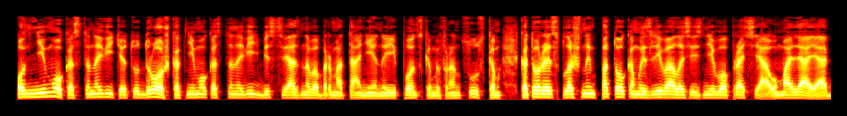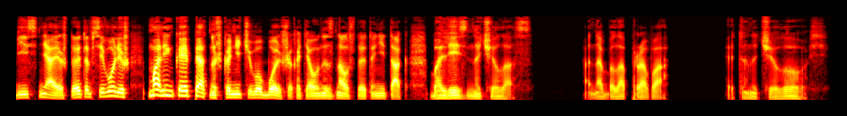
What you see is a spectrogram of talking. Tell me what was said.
Он не мог остановить эту дрожь, как не мог остановить бессвязного бормотания на японском и французском, которое сплошным потоком изливалось из него, прося, умоляя, объясняя, что это всего лишь маленькое пятнышко, ничего больше, хотя он и знал, что это не так. Болезнь началась. Она была права. Это началось.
